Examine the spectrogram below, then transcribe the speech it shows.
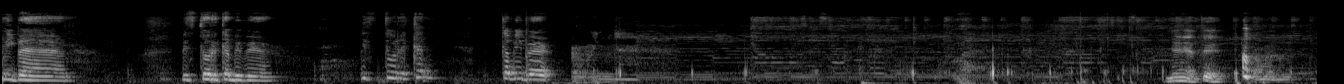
Kami Bear. Mr. Kami Bear. Mr. Kami... Kami Bear. Vieni a te. Ah.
